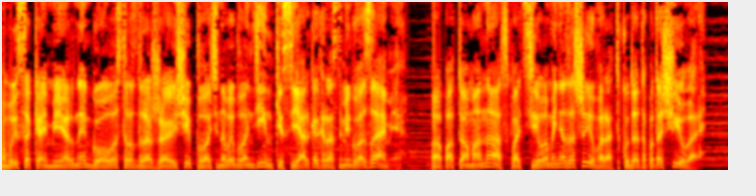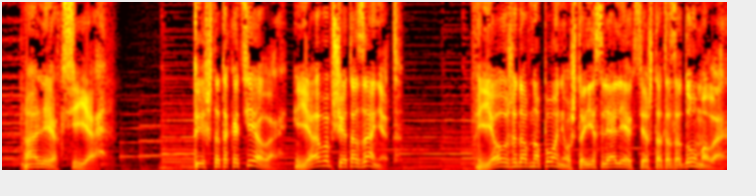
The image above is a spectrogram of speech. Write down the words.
Высокомерный голос раздражающей платиновой блондинки с ярко-красными глазами. А потом она схватила меня за шиворот, куда-то потащила. «Алексия!» «Ты что-то хотела? Я вообще-то занят». Я уже давно понял, что если Алексия что-то задумала,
